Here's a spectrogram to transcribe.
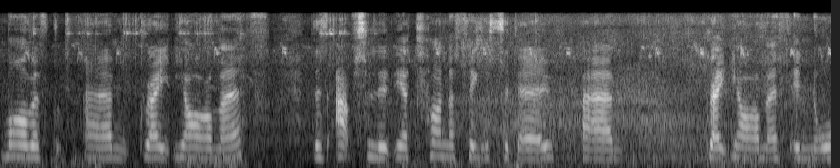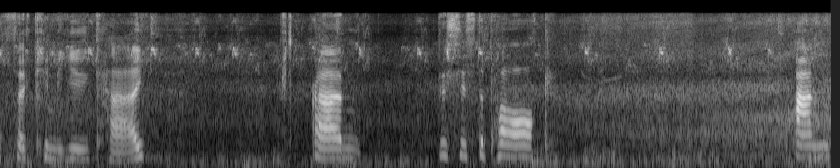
more of um, Great Yarmouth. There's absolutely a ton of things to do. Um, Great Yarmouth in Norfolk in the UK. Um, this is the park. And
